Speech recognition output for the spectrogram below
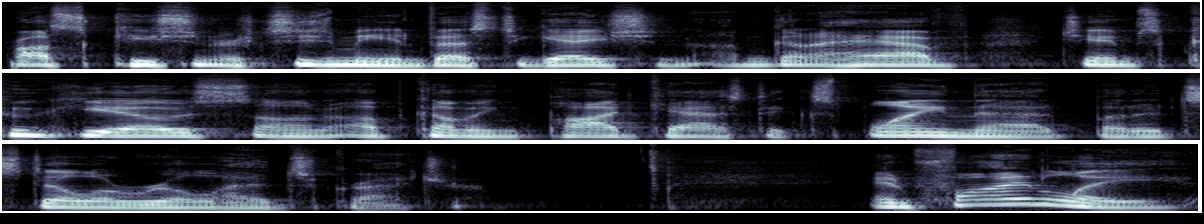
prosecution, or excuse me, investigation. I'm going to have James Koukios on an upcoming podcast explain that, but it's still a real head scratcher. And finally,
